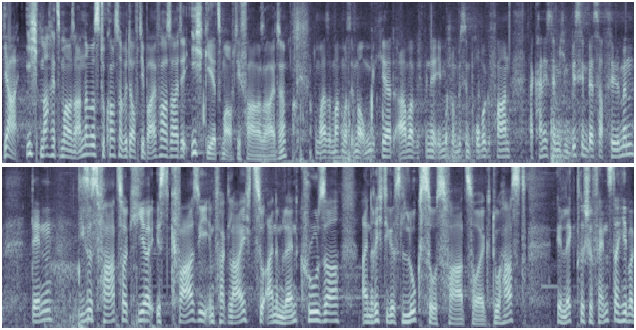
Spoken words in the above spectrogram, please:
Ja, ich mache jetzt mal was anderes. Du kommst mal bitte auf die Beifahrerseite. Ich gehe jetzt mal auf die Fahrerseite. Normalerweise machen wir es immer umgekehrt, aber ich bin ja eben schon ein bisschen Probe gefahren. Da kann ich es nämlich ein bisschen besser filmen, denn dieses Fahrzeug hier ist quasi im Vergleich zu einem Landcruiser ein richtiges Luxusfahrzeug. Du hast elektrische Fensterheber.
